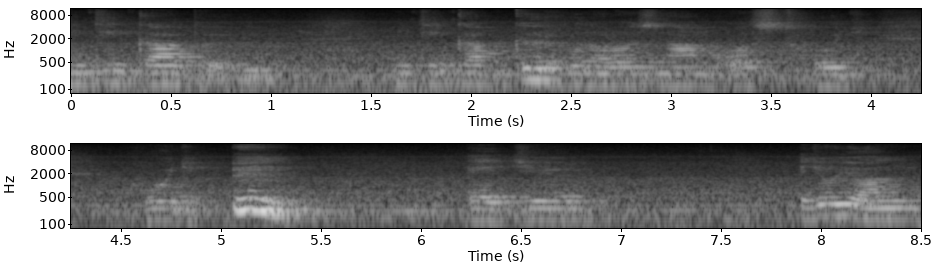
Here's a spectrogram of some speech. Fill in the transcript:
mint inkább, mint inkább körvonaloznám azt, hogy, hogy egy egy olyan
